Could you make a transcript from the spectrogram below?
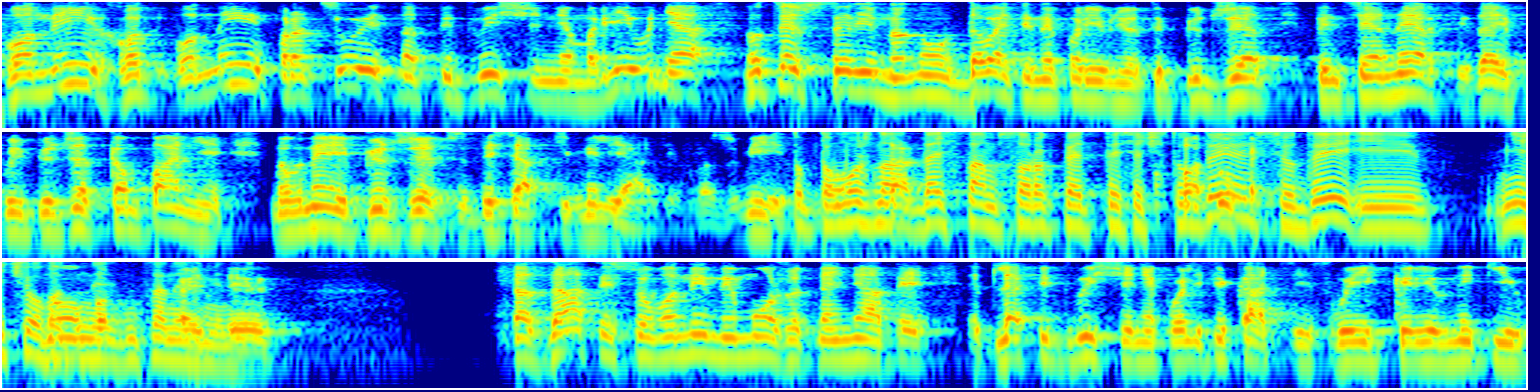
Вони, вони, вони працюють над підвищенням рівня. Ну це ж все рівно. Ну давайте не порівнювати бюджет пенсіонерки, да, і бюджет компанії. Ну в неї бюджет же десятки мільярдів. Розумієте? Тобто Ну, можна так. десь там 45 тисяч туди, Послухайте. сюди і нічого Ну, не, це не змінить. Казати, що вони не можуть найняти для підвищення кваліфікації своїх керівників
